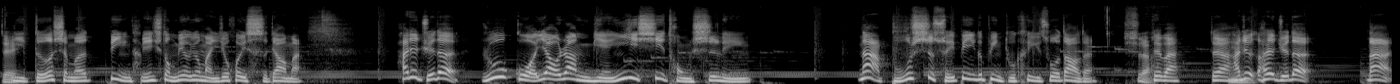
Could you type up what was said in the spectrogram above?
对你得什么病，免疫系统没有用嘛，你就会死掉嘛。他就觉得，如果要让免疫系统失灵。那不是随便一个病毒可以做到的，是啊，对吧？对啊，他就他就觉得，那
